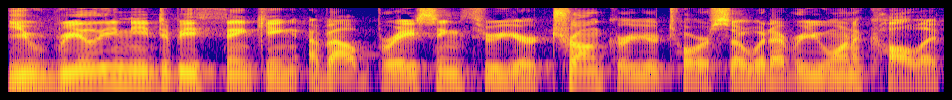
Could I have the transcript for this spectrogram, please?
you really need to be thinking about bracing through your trunk or your torso, whatever you wanna call it,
